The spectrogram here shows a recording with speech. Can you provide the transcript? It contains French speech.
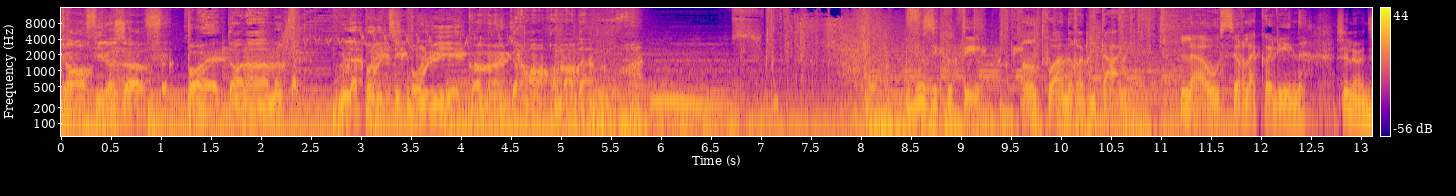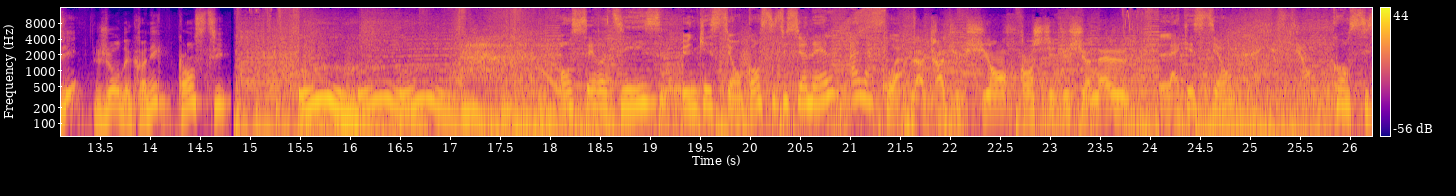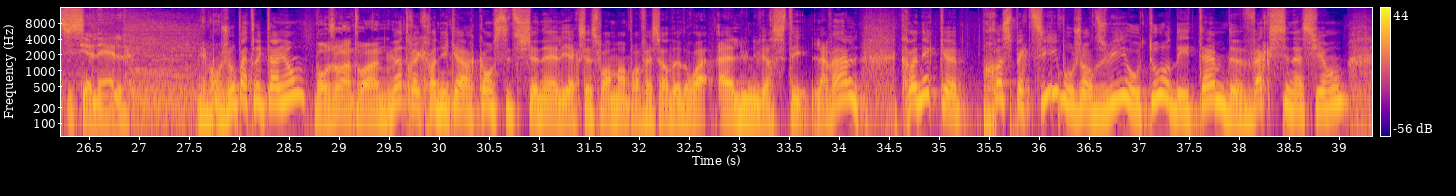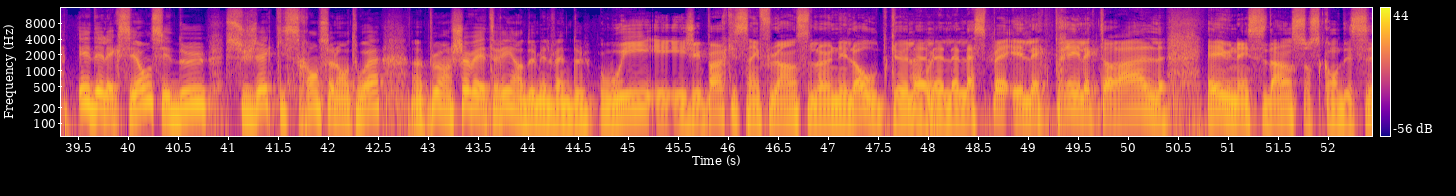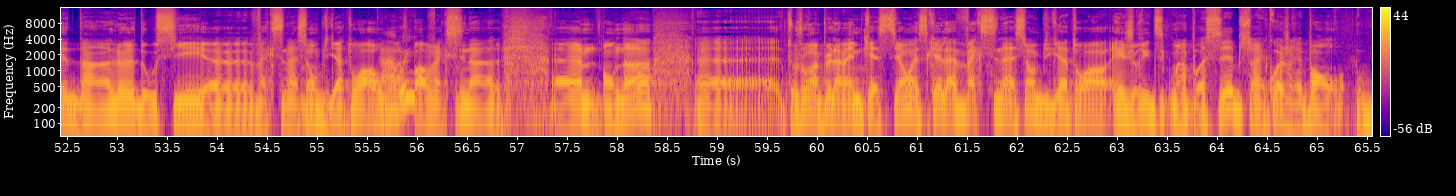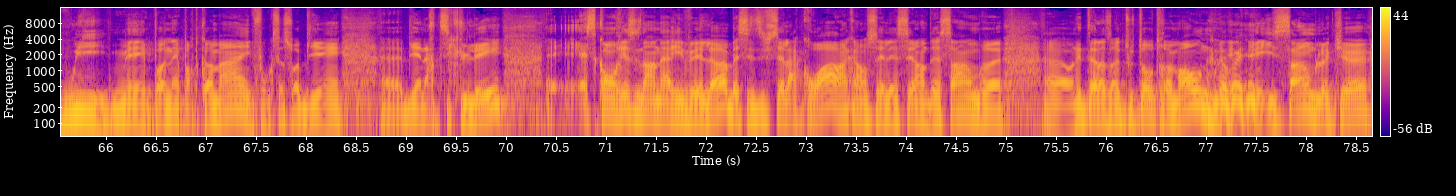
Grand philosophe, poète dans l'âme, la politique pour lui est comme un grand roman d'amour. Vous écoutez Antoine Robitaille, là-haut sur la colline. C'est lundi, jour de chronique consti. On s'érotise une question constitutionnelle à la fois. La traduction constitutionnelle. La question constitutionnelle. Et bonjour Patrick Taillon, Bonjour Antoine. notre chroniqueur constitutionnel et accessoirement professeur de droit à l'Université Laval. Chronique euh, prospective aujourd'hui autour des thèmes de vaccination et d'élection, ces deux sujets qui seront selon toi un peu enchevêtrés en 2022. Oui, et, et j'ai peur qu'ils s'influencent l'un et l'autre, que Ah la- l'aspect élec- préélectoral ait une incidence sur ce qu'on décide dans le dossier euh, vaccination obligatoire ou Ah oui? passeport vaccinal. Euh, on a euh, toujours un peu la même question. Est-ce que la vaccination obligatoire est juridiquement possible? Sur à quoi je réponds oui, mais pas n'importe comment. Il faut que ce soit bien, euh, bien articulé. Est-ce qu'on risque d'en arriver là? Ben, c'est difficile à croire. hein, quand on s'est laissé en décembre, euh, on était dans un tout autre monde, mais, Oui. mais il semble que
